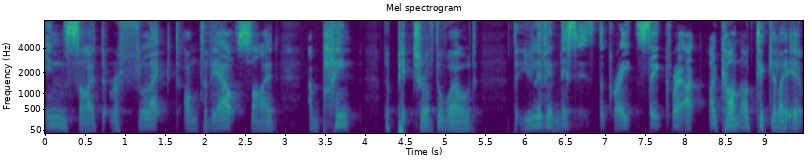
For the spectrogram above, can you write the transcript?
inside that reflect onto the outside and paint the picture of the world that you live in. This is the great secret. I, I can't articulate it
